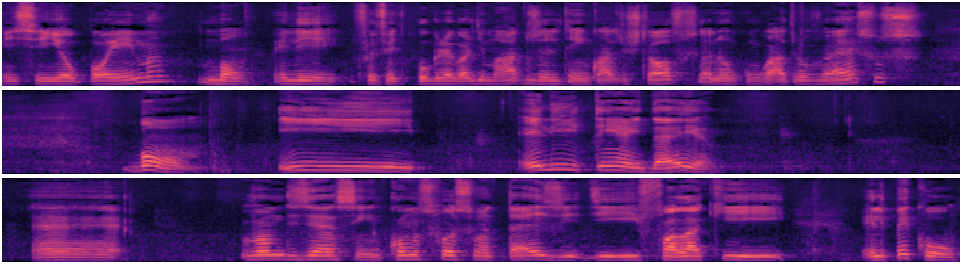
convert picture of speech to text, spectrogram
esse aí é o poema. Bom, ele foi feito por Gregório de Matos, ele tem quatro estrofes, cada um com quatro versos. Bom, e ele tem a ideia, é, vamos dizer assim, como se fosse uma tese de falar que ele pecou.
